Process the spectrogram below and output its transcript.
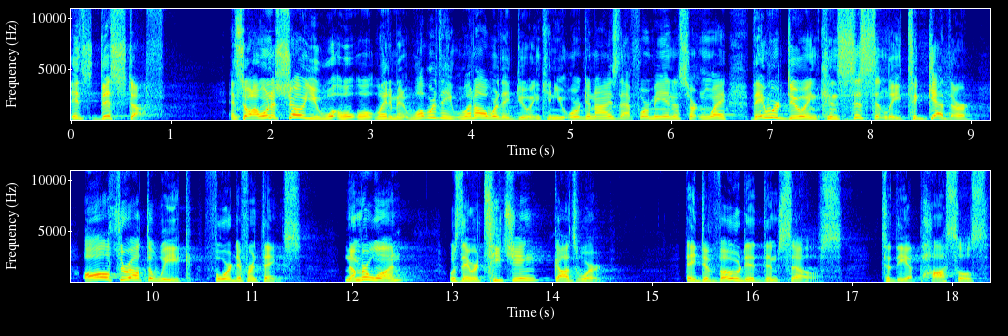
it's this stuff. And so I want to show you, wait a minute, what were they, what all were they doing? Can you organize that for me in a certain way? They were doing consistently together all throughout the week four different things. Number one was they were teaching God's word. They devoted themselves to the apostles'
